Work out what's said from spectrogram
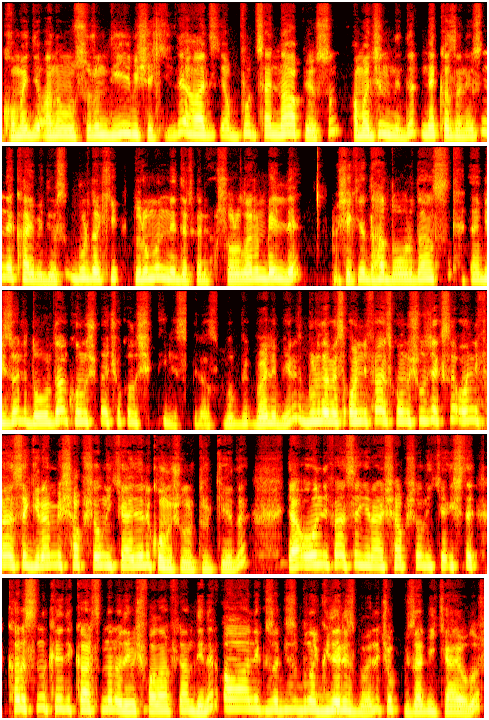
komedi ana unsurun değil bir şekilde hadise bu sen ne yapıyorsun? Amacın nedir? Ne kazanıyorsun? Ne kaybediyorsun? Buradaki durumun nedir? Hani soruların belli bir şekilde daha doğrudan yani biz öyle doğrudan konuşmaya çok alışık değiliz biraz. Bu böyle bir yeriz. Burada mesela OnlyFans konuşulacaksa OnlyFans'e giren bir şapşalın hikayeleri konuşulur Türkiye'de. Ya yani OnlyFans'e giren şapşalın hikaye işte karısını kredi kartından ödemiş falan filan denir. Aa ne güzel biz buna güleriz böyle. Çok güzel bir hikaye olur.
